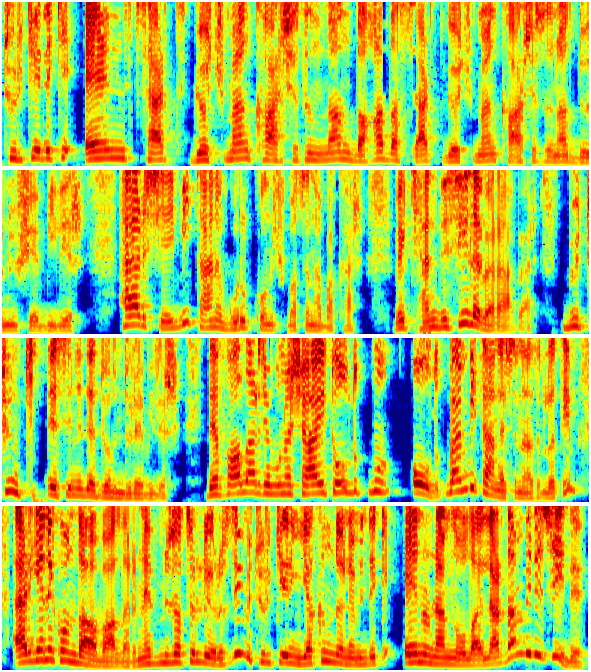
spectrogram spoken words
Türkiye'deki en sert göçmen karşıtından daha da sert göçmen karşısına dönüşebilir. Her şey bir tane grup konuşmasına bakar ve kendisiyle beraber bütün kitlesini de döndürebilir. Defalarca buna şahit olduk mu? Olduk. Ben bir tanesini hatırlatayım. Ergenekon davalarını hepimiz hatırlıyoruz değil mi? Türkiye'nin yakın dönemindeki en önemli olaylardan birisiydi.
